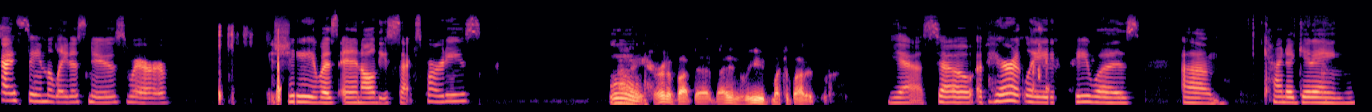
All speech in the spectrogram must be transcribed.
guys seen the latest news where she was in all these sex parties? I heard about that, but I didn't read much about it. Yeah, so apparently she was um, kind of getting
